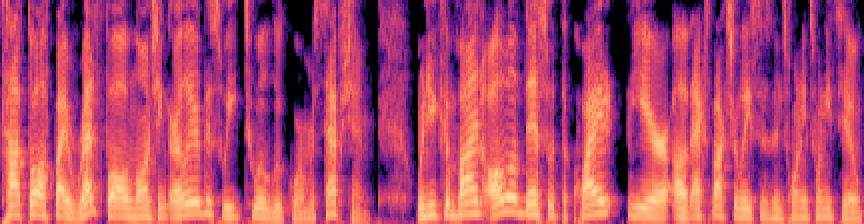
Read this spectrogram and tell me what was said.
topped off by Redfall launching earlier this week to a lukewarm reception. When you combine all of this with the quiet year of Xbox releases in 2022,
